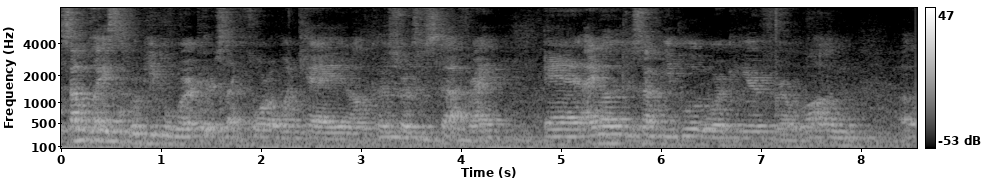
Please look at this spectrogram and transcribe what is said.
some places where people work, there's like four oh one K and all those sorts of stuff, right? And I know that there's some people who work here for a long, a, a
